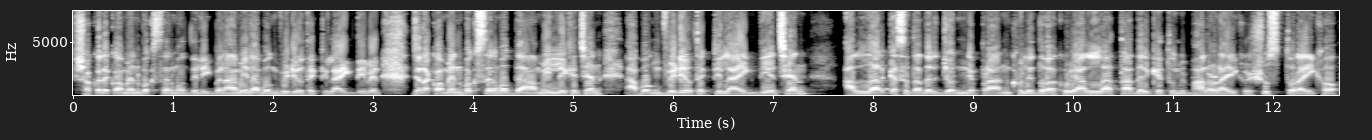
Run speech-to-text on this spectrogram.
সকলে কমেন্ট বক্সের মধ্যে লিখবেন আমিন এবং ভিডিওতে একটি লাইক দিবেন। যারা কমেন্ট বক্সের মধ্যে আমিন লিখেছেন এবং ভিডিওতে একটি লাইক দিয়েছেন, আল্লাহর কাছে তাদের জন্য প্রাণ খুলে দোয়া করি। আল্লাহ, তাদেরকে তুমি ভালো রাইখো, সুস্থ রাইখো।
